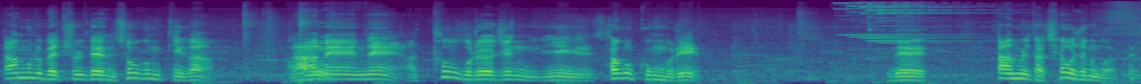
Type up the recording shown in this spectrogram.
땀으로 배출된 소금기가 라멘에 푹 우려진 이 사골 국물이 내 땀을 다 채워주는 것 같아.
